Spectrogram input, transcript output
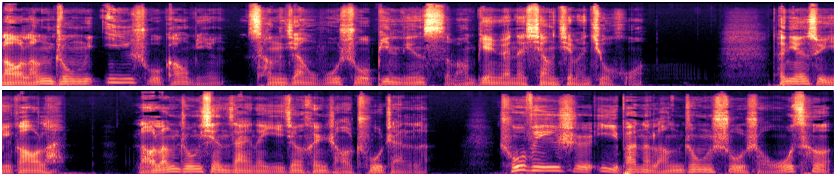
老郎中医术高明，曾将无数濒临死亡边缘的乡亲们救活。他年岁已高了，老郎中现在呢已经很少出诊了，除非是一般的郎中束手无策、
